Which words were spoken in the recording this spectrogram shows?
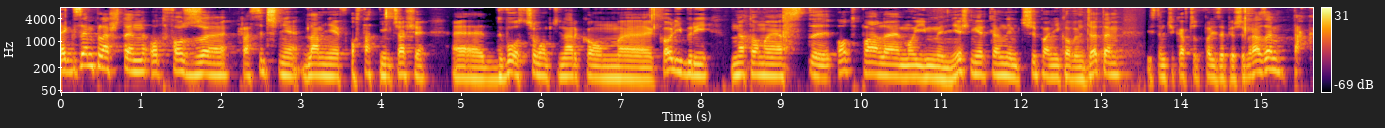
egzemplarz ten otworzę klasycznie dla mnie w ostatnim czasie e, dwuostrzową obcinarką Colibri, natomiast odpalę moim nieśmiertelnym trzypanikowym jetem. Jestem ciekaw, czy odpali za pierwszym razem. Tak,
